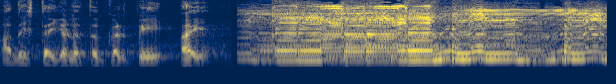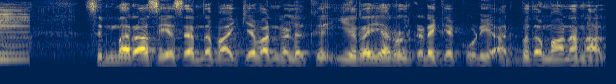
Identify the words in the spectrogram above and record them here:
அதிர்ஷ்ட எழுத்துக்கள். பி ஐ. சிம்ம ராசியை சேர்ந்த பாக்கியவான்களுக்கு இறை அருள் கிடைக்கக்கூடிய அற்புதமான நாள்.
